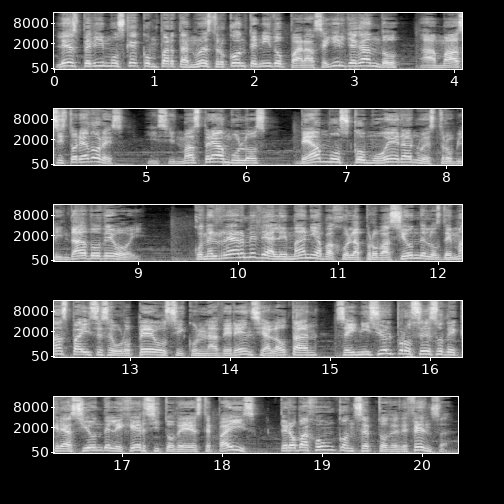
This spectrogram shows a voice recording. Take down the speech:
les pedimos que compartan nuestro contenido para seguir llegando a más historiadores. Y sin más preámbulos, Veamos cómo era nuestro blindado de hoy. Con el rearme de Alemania bajo la aprobación de los demás países europeos y con la adherencia a la OTAN, se inició el proceso de creación del ejército de este país, pero bajo un concepto de defensa,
